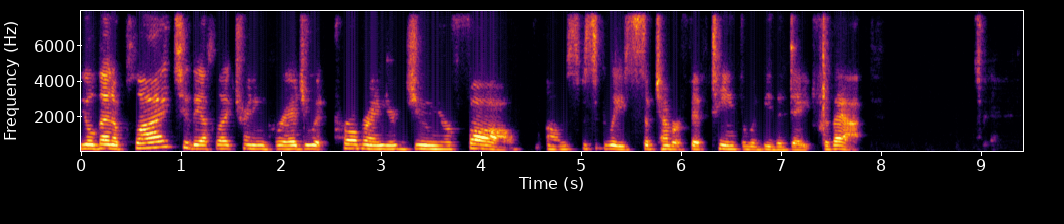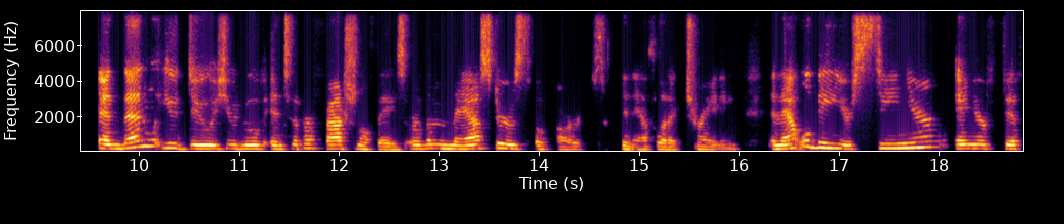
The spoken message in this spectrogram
You'll then apply to the athletic training graduate program your junior fall, um, specifically September 15th would be the date for that. And then what you do is you would move into the professional phase or the Masters of Arts in Athletic Training. And that will be your senior and your fifth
